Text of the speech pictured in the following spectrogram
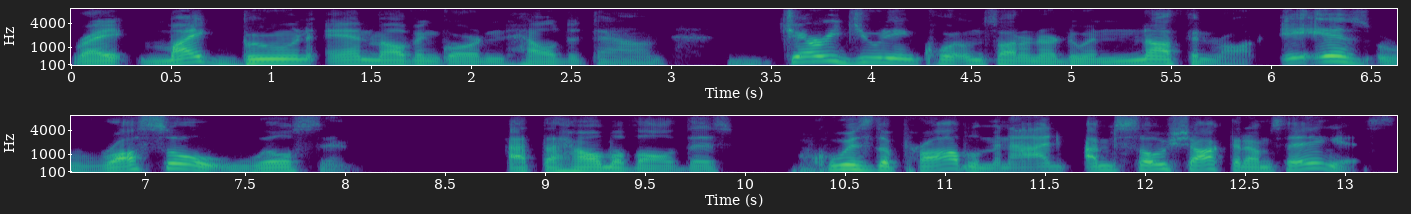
right? Mike Boone and Melvin Gordon held it down. Jerry Jeudy and Courtland Sutton are doing nothing wrong. It is Russell Wilson at the helm of all this who is the problem? And I I'm so shocked that I'm saying this.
